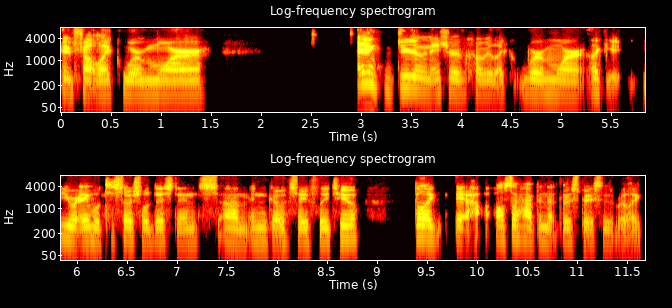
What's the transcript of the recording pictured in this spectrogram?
it felt like were more I think due to the nature of COVID, like we're more like you were able to social distance um, and go safely too, but like it also happened that those spaces were like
